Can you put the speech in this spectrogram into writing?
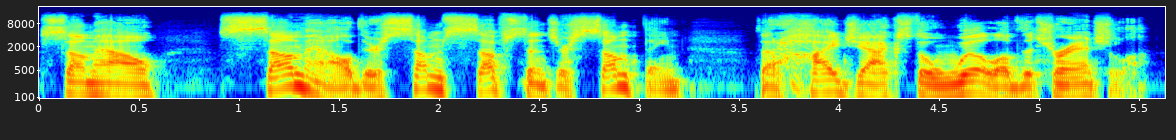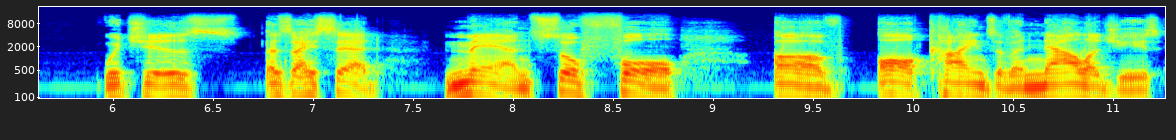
Somehow somehow there's some substance or something that hijacks the will of the tarantula which is as i said man so full of all kinds of analogies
